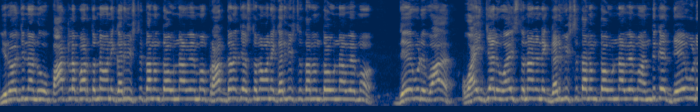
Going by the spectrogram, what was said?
ఈరోజున నువ్వు పాటలు పాడుతున్నావని గర్విష్ఠతనంతో ఉన్నావేమో ప్రార్థన చేస్తున్నావని గర్విష్ఠతనంతో ఉన్నావేమో దేవుడు వా వాయిద్యాలు వాయిస్తున్నానని గర్విష్ఠతనంతో ఉన్నావేమో అందుకే దేవుడు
